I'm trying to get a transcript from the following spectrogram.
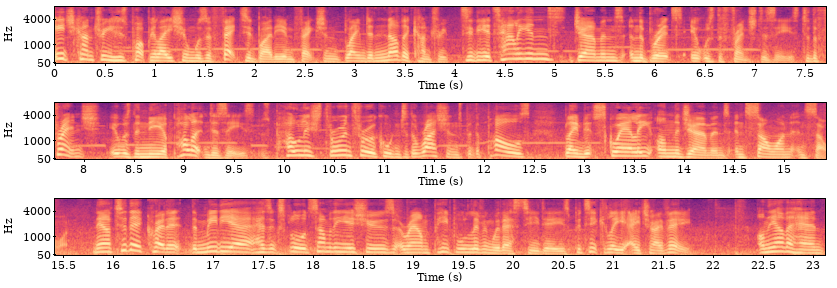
Each country whose population was affected by the infection blamed another country. To the Italians, Germans, and the Brits, it was the French disease. To the French, it was the Neapolitan disease. It was Polish through and through, according to the Russians, but the Poles blamed it squarely on the Germans, and so on and so on. Now, to their credit, the media has explored some of the issues around people living with STDs, particularly HIV. On the other hand,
